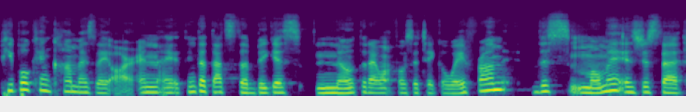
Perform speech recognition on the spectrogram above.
people can come as they are. And I think that that's the biggest note that I want folks to take away from this moment is just that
